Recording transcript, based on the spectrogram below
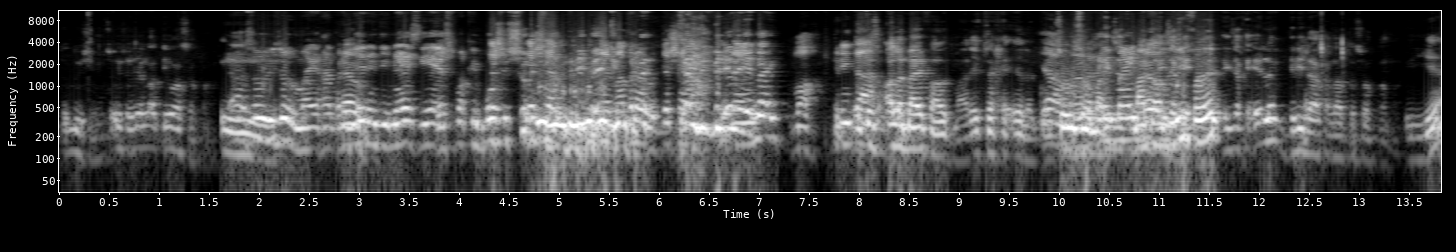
te douchen. Sowieso, je laat die wassen. Ja, Mm. sowieso, maar je gaat Bro. weer in die nasty ass fucking Dus, boxshort. dus je- nee, maar bro, dus in, wacht, drie Het is dagen. allebei fout, man. Ik zeg je eerlijk. Ja, Sowieso, maar maar, geef mij- maar dan ik, zeg, liever... ik zeg je eerlijk, drie dagen natte sokken. man. Ja?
